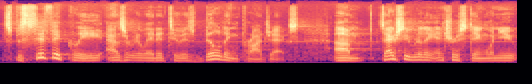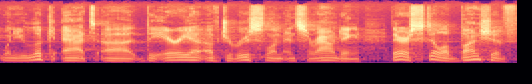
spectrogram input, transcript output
specifically as it related to his building projects. Um, it's actually really interesting when you when you look at uh, the area of Jerusalem and surrounding. There are still a bunch of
